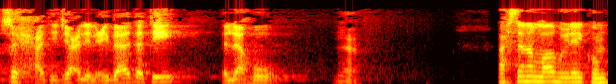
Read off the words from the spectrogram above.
صحة جعل العبادة له. نعم. أحسن الله إليكم.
